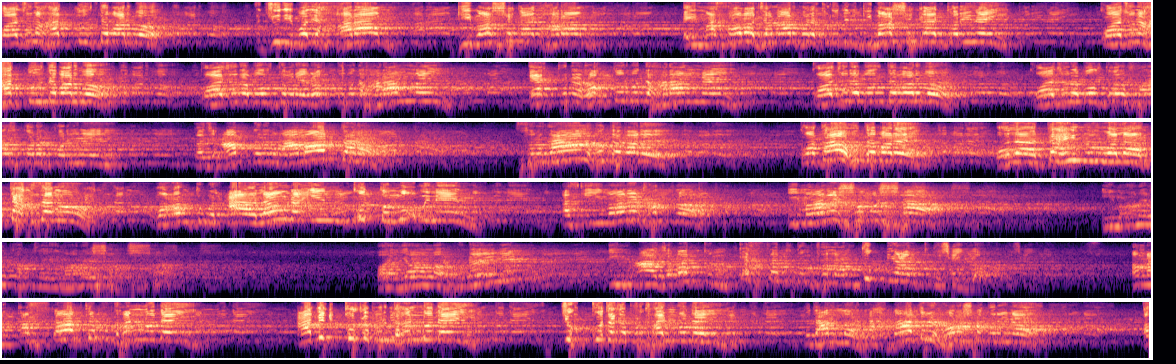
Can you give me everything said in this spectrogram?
কয়জন হাত তুলতে পারব? যদি বলি হারাম গিবার শেখায়ত হারাম, এই মাসালা জানার পরে কোনোদিন গিবার শেখায়ত করি নাই কয়জনে হাত তুলতে পারব? কয়জনে বলতে পারে রক্তের মধ্যে হারাম নাই, এক ফোঁটা রক্তের মধ্যে হারাম নাই, কয়জনে বলতে পারব? কয়জনে বলতে পারব ফরজ তরফ করি নাই কাজে আপনার আমার দ্বারা স্লোগান হতে পারে, কথা হতে পারে ওয়ালা তাহিনু ওয়ালা তাহজানু, ওয়া আনতুমুল আলাউনা ইন কুনতুম মুমিনিন। আজকে ইমানের খতরা, ইমানের সমস্যা, ইমানের খতরা, ইমানের সমস্যা। ওয়া ইয়াউমা হুনাইনিন, ইন আজাবাতকুম কাসরাতুকুম ফালাম তুগনি আনকুম শাইয়্যা আমরা কাসরাতকে প্রাধান্য দেই, আদিত্যকে প্রাধান্য দেই যোগ্যতাকে প্রাধান্য দেই কিন্তু আল্লাহর রহমাতের ভরসা করি না।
